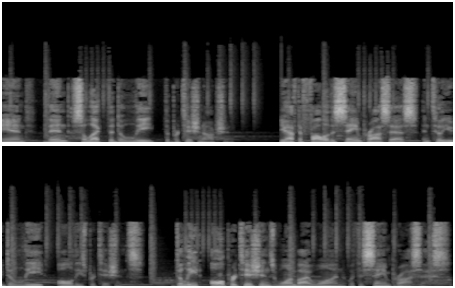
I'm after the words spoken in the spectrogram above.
and then select the delete the partition option. You have to follow the same process until you delete all these partitions. Delete all partitions one by one with the same process.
